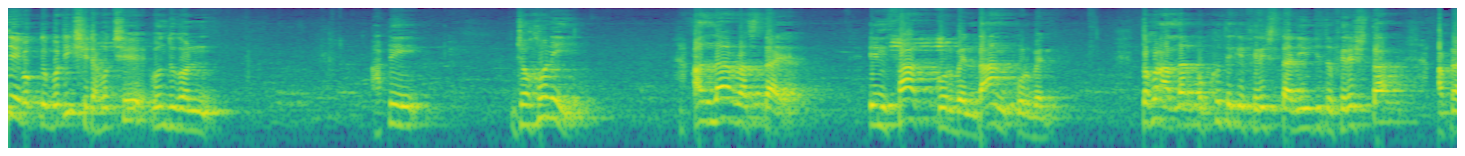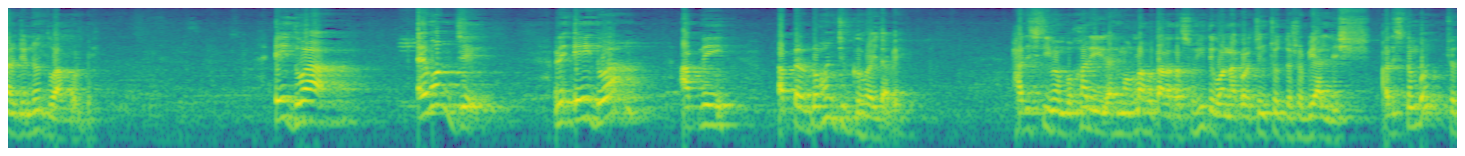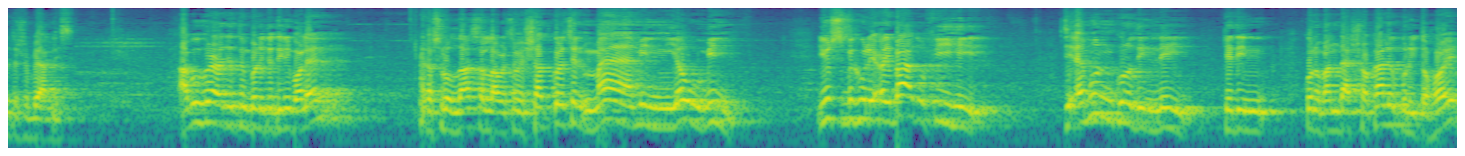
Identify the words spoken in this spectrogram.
যে বক্তব্যটি, সেটা হচ্ছে, বন্ধুগণ, আপনি যখনই আল্লাহর রাস্তায় ইনফাক করবেন, দান করবেন, তখন আল্লাহর পক্ষ থেকে ফেরিস্তা নিয়োজিত ফেরিস্তা আপনার জন্য দোয়া করবে। এই দোয়া এমন যে মানে এই দোয়া আপনি, আপনার গ্রহণযোগ্য হয়ে যাবে। হাদিসটি ইমাম বুখারি রহমল্লাহ তালা তার সহিতে বর্ণনা করেছেন, চোদ্দশো বিয়াল্লিশ। হাদিস নম্বর, চোদ্দশো বিয়াল্লিশ। আবু হুরায়রা বলিত তিনি বলেন, রাসূলুল্লাহ সাল্লাল্লাহু আলাইহি ওয়াসাল্লাম করেছেন মিন ইয়াউমিন ইউসবিহুল ইবাদু ফীহি। যে এমন কোন দিন নেই যেদিন কোন বান্দা সকালে উপনীত হয়,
